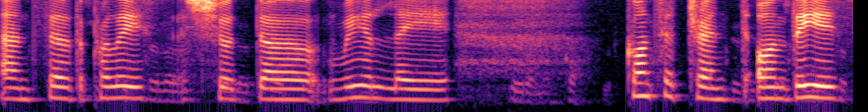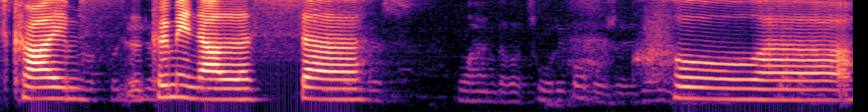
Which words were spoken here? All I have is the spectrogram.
And so the police should uh, really concentrate on these crimes, criminals uh, who uh,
